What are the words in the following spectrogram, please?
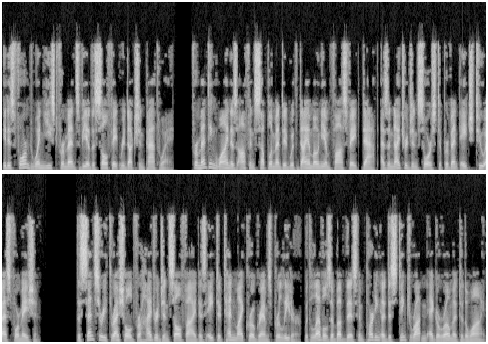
It is formed when yeast ferments via the sulfate reduction pathway. Fermenting wine is often supplemented with diammonium phosphate as a nitrogen source to prevent H2S formation. The sensory threshold for hydrogen sulfide is 8 to 10 micrograms per liter, with levels above this imparting a distinct rotten egg aroma to the wine.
